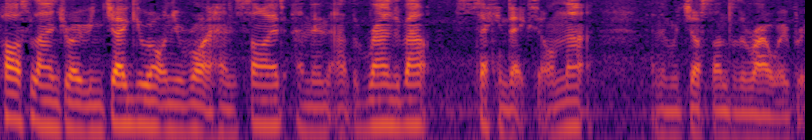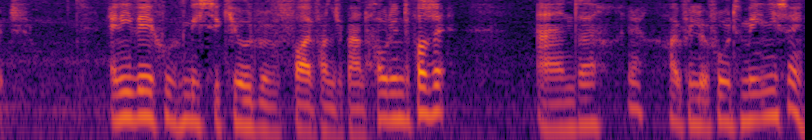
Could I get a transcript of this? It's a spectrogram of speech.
past Land Rover and Jaguar on your right hand side, and then at the roundabout, second exit on that, and then we're just under the railway bridge. Any vehicle can be secured with a £500 holding deposit, and uh, yeah, hopefully look forward to meeting you soon.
